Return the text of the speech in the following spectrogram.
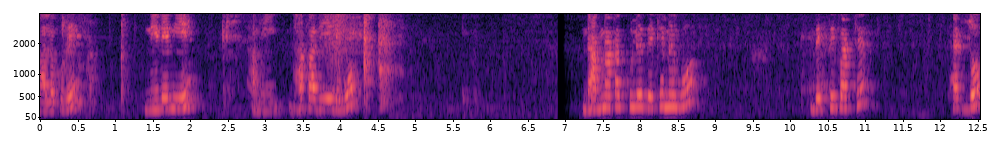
ভালো করে নেড়ে নিয়ে আমি ঢাকা দিয়ে দেবো। ঢাকনাটা খুলে দেখে নেব। দেখতেই পাচ্ছেন? একদম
